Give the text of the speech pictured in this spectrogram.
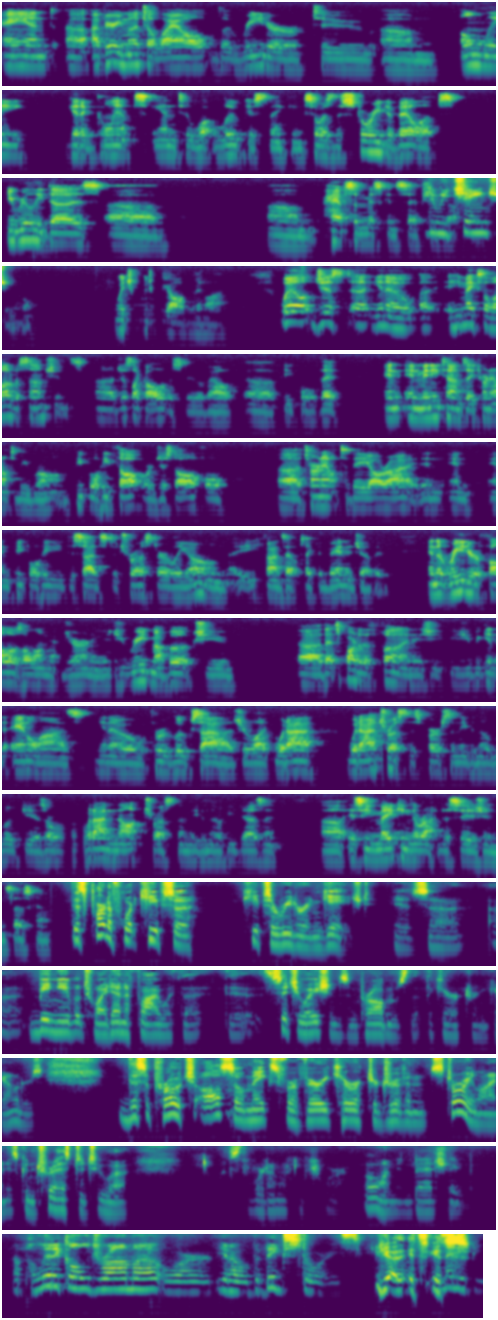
and uh, I very much allow the reader to um, only get a glimpse into what Luke is thinking. So as the story develops, he really does uh, um, have some misconceptions. Do we change? People, which which we all realize. Well, just uh, you know, uh, he makes a lot of assumptions, uh, just like all of us do about uh, people that, and and many times they turn out to be wrong. People he thought were just awful uh, turn out to be all right, and and and people he decides to trust early on, he finds out take advantage of it, and the reader follows along that journey. As you read my books, you uh, that's part of the fun is you you begin to analyze, you know, through Luke's eyes. You're like, would I would I trust this person even though Luke is, or would I not trust them even though he doesn't? Uh, is he making the right decisions? Those kind of. That's part of what keeps a keeps a reader engaged is uh, uh, being able to identify with the the situations and problems that the character encounters. This approach also makes for a very character driven storyline as contrasted to a what's the word I'm looking for? Oh, I'm in bad shape. A political drama or, you know, the big stories. Yeah, it's it's Many people.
